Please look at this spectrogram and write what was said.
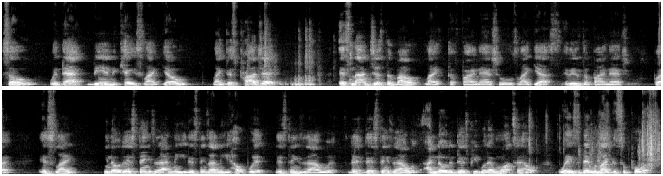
So with that being the case, like, yo, like this project, it's not just about like the financials. Like, yes, it is the financials, but it's like, you know, there's things that I need. There's things I need help with. There's things that I would. There's things that I would. I know that there's people that want to help. Ways that they would like to support.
